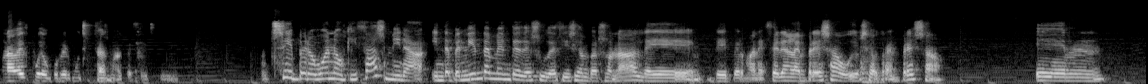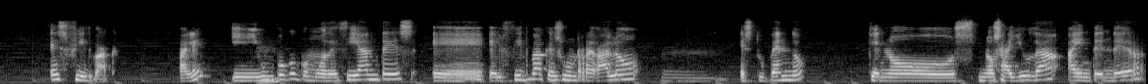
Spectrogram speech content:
una vez, puede ocurrir muchas más veces. Sí, pero bueno, quizás, mira, independientemente de su decisión personal de, permanecer en la empresa o irse a otra empresa, em, es feedback, ¿vale? Y un poco como decía antes, eh, el feedback es un regalo mm, estupendo que nos, ayuda a entender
